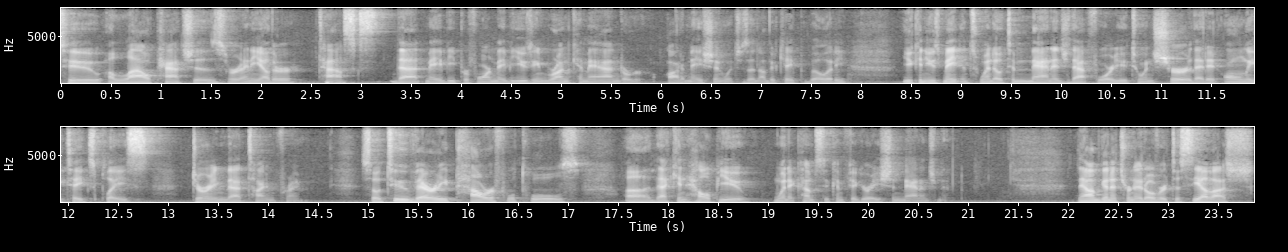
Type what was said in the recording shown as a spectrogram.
to allow patches or any other tasks that may be performed, maybe using run command or automation, which is another capability. You can use maintenance window to manage that for you to ensure that it only takes place during that time frame. So two very powerful tools uh, that can help you when it comes to configuration management. Now I'm going to turn it over to Siavash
